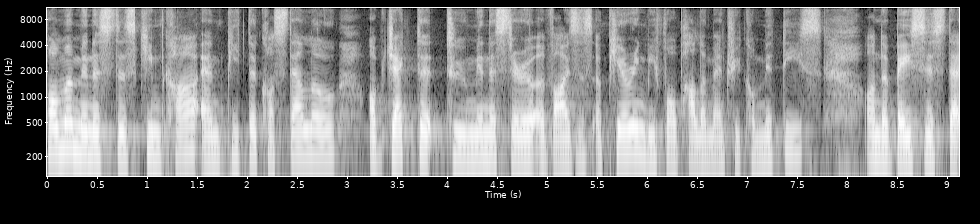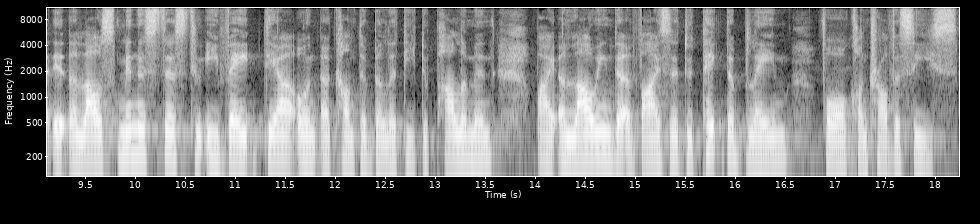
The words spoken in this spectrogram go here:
Former ministers Kim Carr and Peter Costello objected to ministerial advisers appearing before parliamentary committees on the basis that it allows ministers to evade their own accountability to parliament by allowing the advisor to take the blame for controversies.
